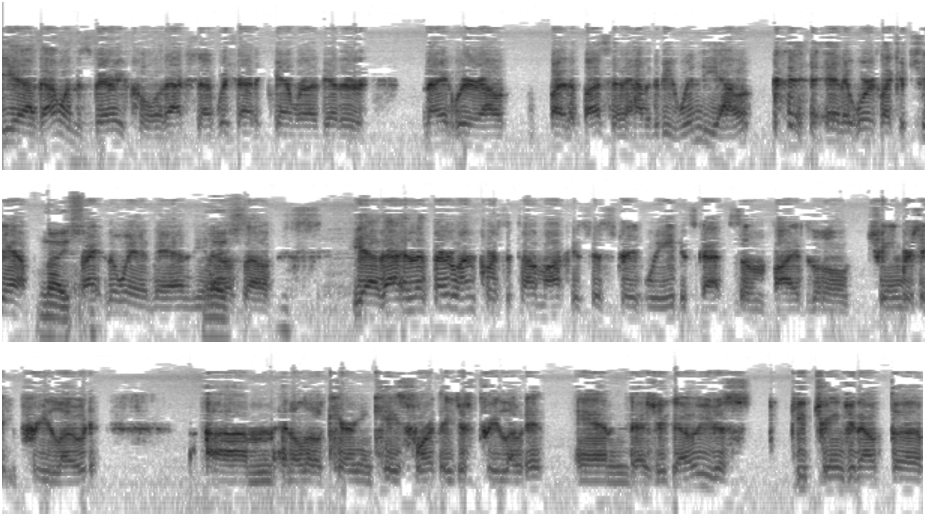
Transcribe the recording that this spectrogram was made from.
Yeah, that one is very cool. And actually, I wish I had a camera. The other night we were out by the bus, and it happened to be windy out, and it worked like a champ. Nice. right in the wind, man. You know, Nice. so yeah, that and the third one, of course, the tomahawk is just straight weed. It's got some five little chambers that you preload, um, and a little carrying case for it. They just preload it, and as you go, you just keep changing out the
